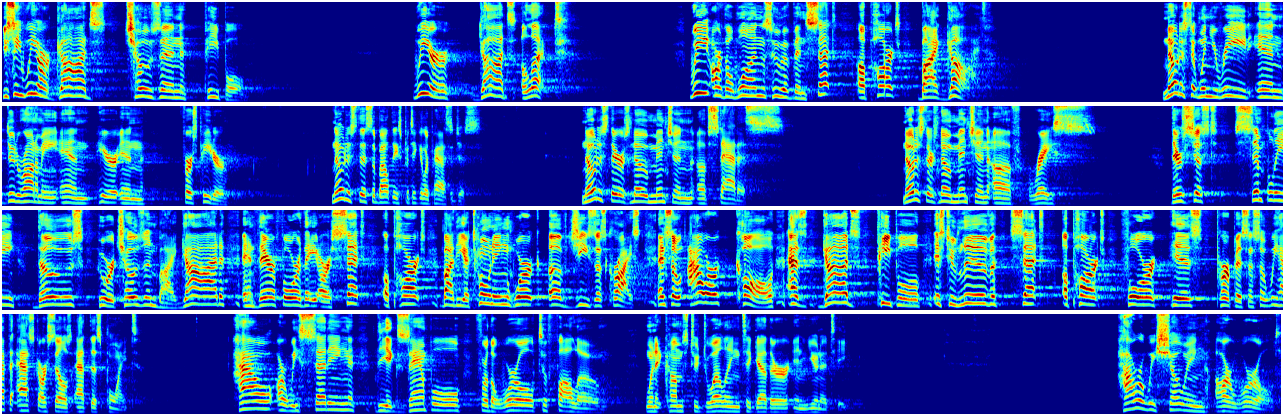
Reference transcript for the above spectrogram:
You see, we are God's chosen people. We are God's elect. We are the ones who have been set apart by God. Notice that when you read in Deuteronomy and here in 1 Peter, notice this about these particular passages. Notice there's no mention of status. Notice there's no mention of race. There's just simply those who are chosen by God, and therefore they are set apart by the atoning work of Jesus Christ. And so, our call as God's people is to live set apart for His purpose. And so, we have to ask ourselves at this point how are we setting the example for the world to follow when it comes to dwelling together in unity? How are we showing our world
